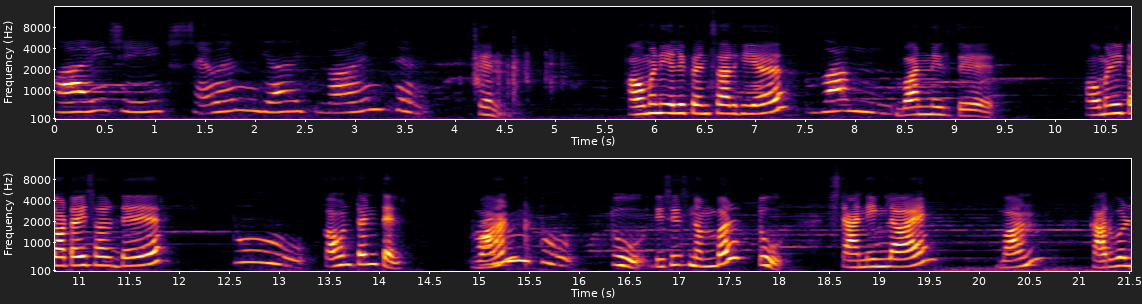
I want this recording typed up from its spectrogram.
five, six, seven, eight, nine, ten. Ten. How many elephants are here? One, One is there. How many tortoises are there? two, Count and tell. One, two, 2 this is number 2 standing lion 1 carved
